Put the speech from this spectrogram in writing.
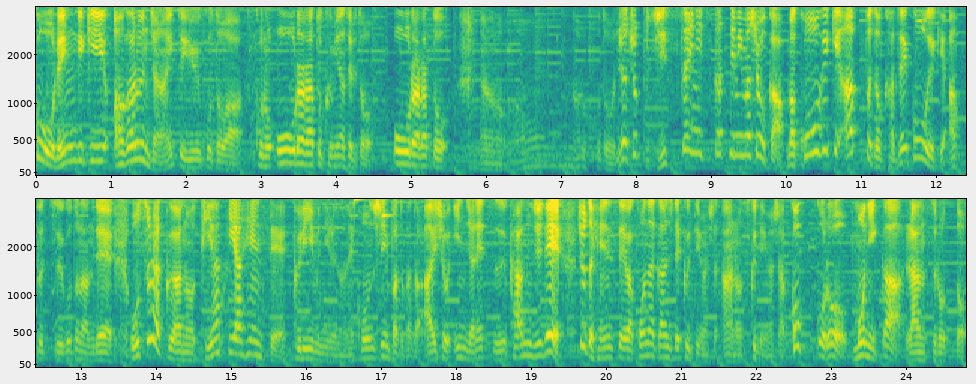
構連撃上がるんじゃない？ということはこのオーララと組み合わせるとオーララと、あーなるほど。じゃあちょっと実際に使ってみましょうか、まあ、攻撃アップと風攻撃アップっていうことなんでおそらくあのティアティア編成クリームにいるのねコンシンパとかと相性いいんじゃねっつう感じでちょっと編成はこんな感じで作ってみました。あの作ってみました。コッコロモニカランスロット、うん。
